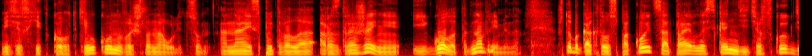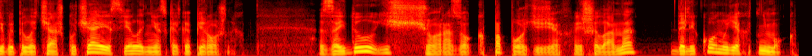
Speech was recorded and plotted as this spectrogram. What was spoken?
Миссис Хиткоут Килкун вышла на улицу. Она испытывала раздражение и голод одновременно. Чтобы как-то успокоиться, отправилась в кондитерскую, где выпила чашку чая и съела несколько пирожных. «Зайду еще разок, попозже», — решила она. Далеко он уехать не мог.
